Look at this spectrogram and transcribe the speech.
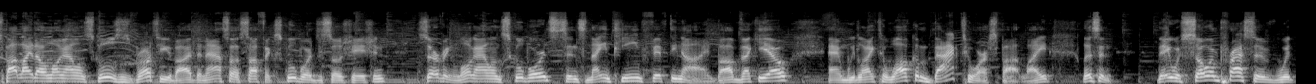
Spotlight on Long Island Schools is brought to you by the Nassau Suffolk School Boards Association, serving Long Island school boards since 1959. Bob Vecchio, and we'd like to welcome back to our Spotlight. Listen, they were so impressive with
